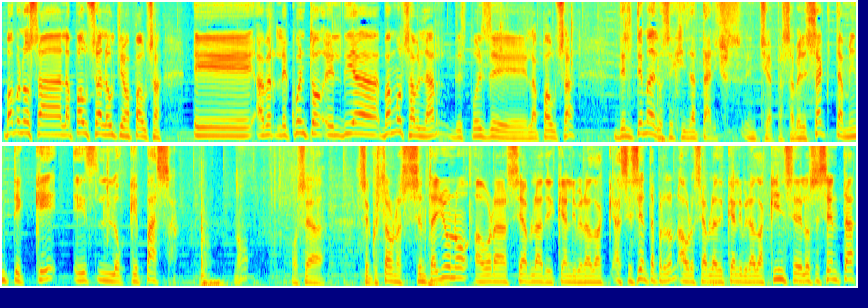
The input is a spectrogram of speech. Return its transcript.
Vámonos a la pausa, la última pausa. Eh, a ver, le cuento, el día, vamos a hablar después de la pausa del tema de los ejidatarios en Chiapas. A ver exactamente qué es lo que pasa, ¿no? O sea, secuestraron a 61, ahora se habla de que han liberado a, a 60, perdón, ahora se habla de que han liberado a 15 de los 60.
